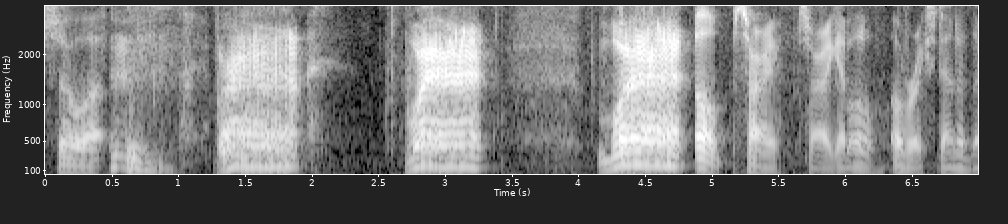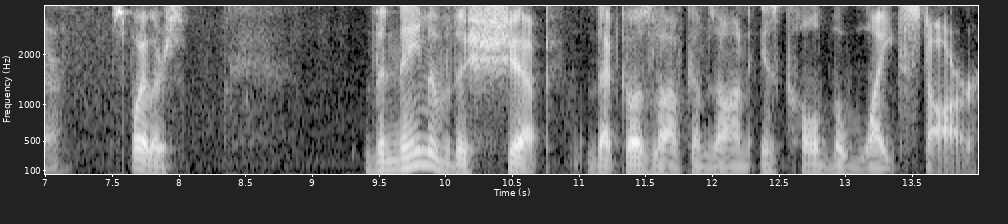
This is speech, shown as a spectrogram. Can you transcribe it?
So, uh, oh, sorry, sorry, I got a little overextended there. Spoilers. The name of the ship that Koslov comes on is called the White Star.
